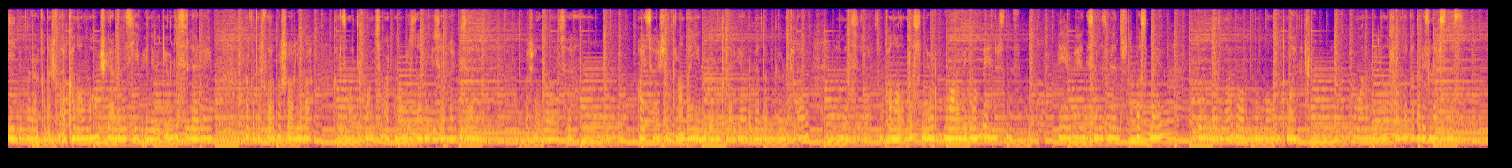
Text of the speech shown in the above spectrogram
İyi günler arkadaşlar. Kanalıma hoş geldiniz. Yepyeni video ile sizlerleyim. Arkadaşlar başarılı ve karizmatik oyuncu Alp Navruz'dan ve güzeller güzel başarılı oyuncu Ayça Aşıntıran'dan yeni görüntüler geldi. Ben de bu görüntüleri hemen sizler için kanalımda sunuyorum. Umarım videomu beğenirsiniz. Eğer beğendiyseniz beğen tuşuna basmayı, yorum yazmayı ve abone olmayı unutmayın lütfen. Umarım videonun sonuna kadar izlersiniz.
